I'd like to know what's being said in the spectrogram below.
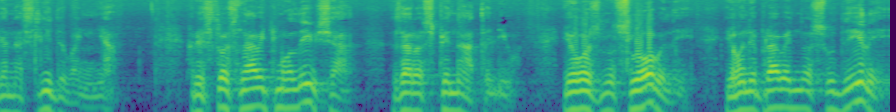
для наслідування. Христос навіть молився за розпинателів. Його злословили, його неправильно судили,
